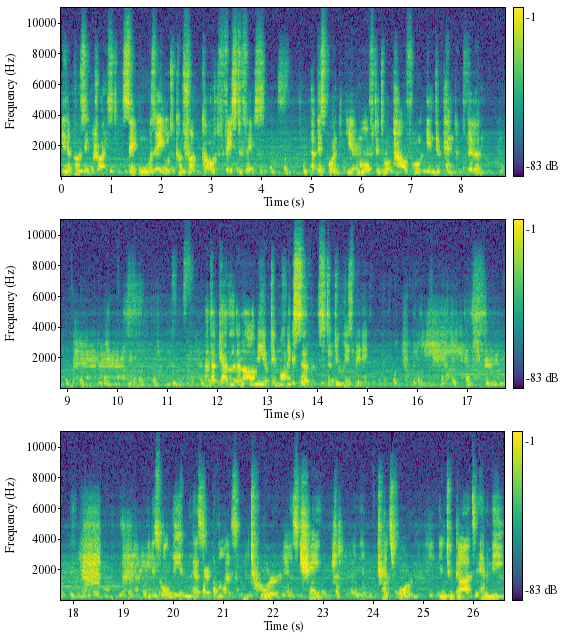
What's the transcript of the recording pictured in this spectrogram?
In opposing Christ, Satan was able to confront God face to face. At this point, he had morphed into a powerful, independent villain and had gathered an army of demonic servants to do his bidding. It is only in the Esther the Lord has matured, has changed, and transformed into God's enemy.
